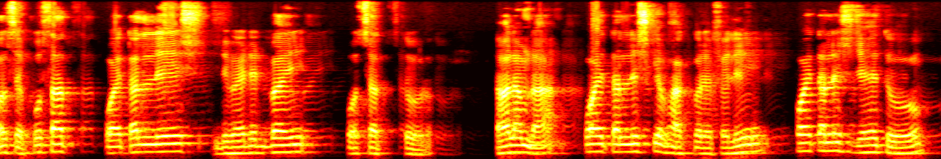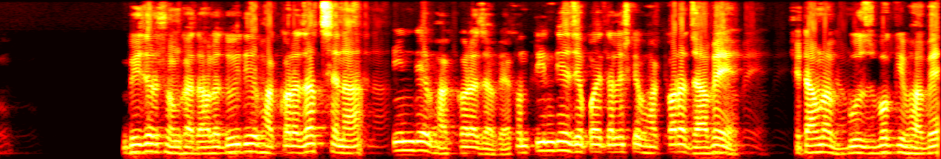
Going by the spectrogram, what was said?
বলছে পঁচাত পঁয়তাল্লিশ ডিভাইডেড বাই পঁচাত্তর। তাহলে আমরা পঁয়তাল্লিশকে ভাগ করে ফেলি। পঁয়তাল্লিশ যেহেতু বিজোড় সংখ্যা, তাহলে দুই দিয়ে ভাগ করা যাচ্ছে না, তিন দিয়ে ভাগ করা যাবে। এখন তিন দিয়ে যে পঁয়তাল্লিশকে ভাগ করা যাবে, সেটা আমরা বুঝব কীভাবে?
